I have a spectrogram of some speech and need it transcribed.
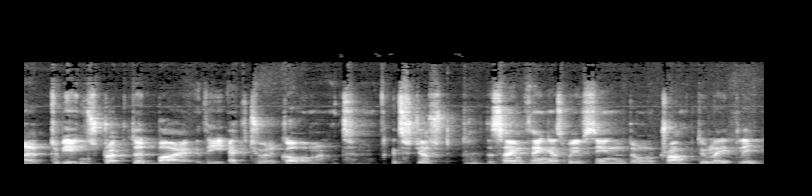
uh, to be instructed by the actual government. It's just the same thing as we've seen Donald Trump do lately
